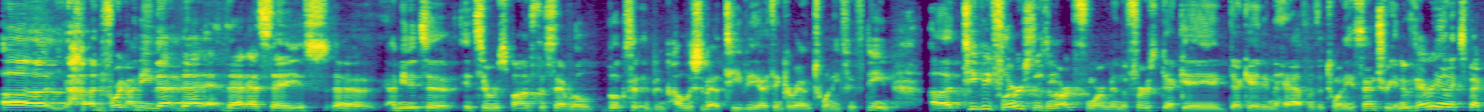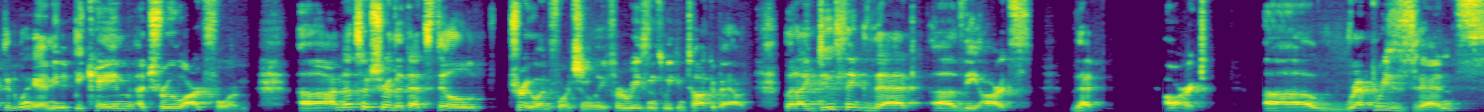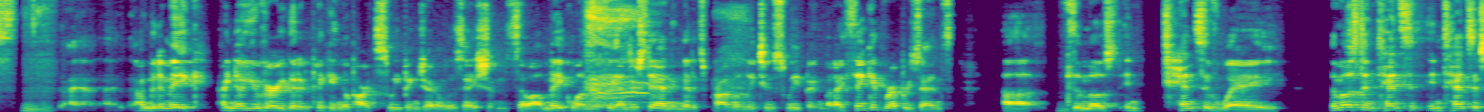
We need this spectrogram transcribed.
Uh, unfortunately, I mean that that that essay is. Uh, I mean, it's a it's a response to several books that had been published about TV. I think around 2015. Uh, TV flourished as an art form in the first decade, decade and a half of the 20th century in a very unexpected way. I mean, it became a true art form. Uh, I'm not so sure that that's still true, unfortunately, for reasons we can talk about. But I do think that uh, the arts, that art, uh, represents. I'm going to make. I know you're very good at picking apart sweeping generalizations, so I'll make one with the understanding that it's probably too sweeping. But I think it represents uh, the most intensive way the most intense, intensive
